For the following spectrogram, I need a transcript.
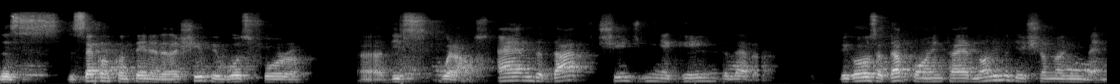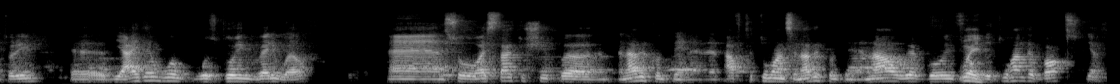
This the second container that I shipped it was for uh, this warehouse, and that changed me again the level because at that point I had no limitation on inventory. Uh, the item was going very well. And so I started to ship uh, another container. And after two months, another container. Now we're going from Wait. the 200 box. Yes.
